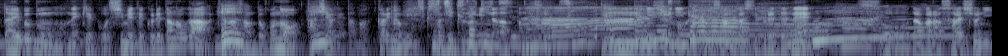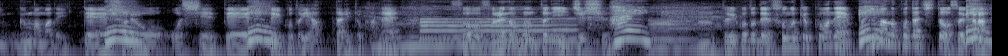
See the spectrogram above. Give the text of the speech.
大部分をね結構占めてくれたのがキャナさんとこの立ち上げたばっかりの道草キッズのみんなだったんですよ。そうんんですか。20人とかで参加してくれてね。うん。そう。だから最初に群馬まで行って、ええ。それを教えてええっていうことをやったりとかね、はあそうそれの本当に10周年、はい。うん、ということでその曲をね、ええ。今の子たちとそれからええ。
